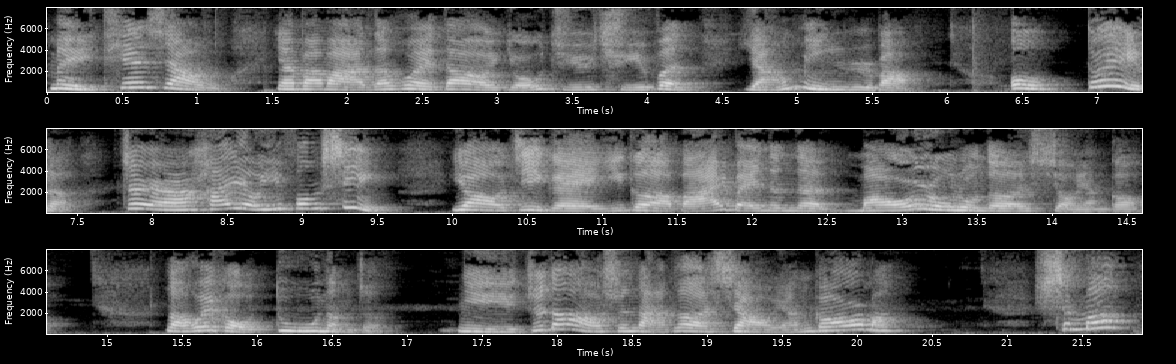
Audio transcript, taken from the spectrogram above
每天下午，鸭爸爸都会到邮局取一份《阳明日报》。哦，对了，这儿还有一封信，要寄给一个白白嫩嫩、毛茸茸的小羊羔。老灰狗嘟囔着：“你知道是哪个小羊羔吗？”什么？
